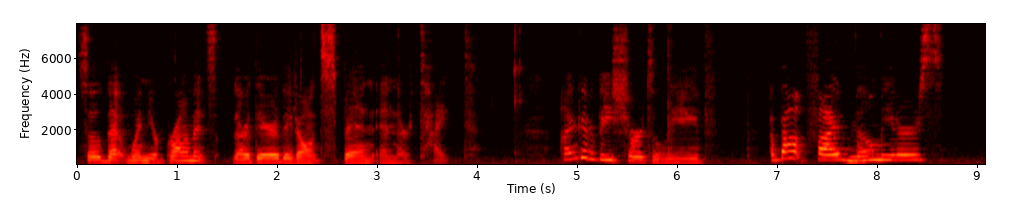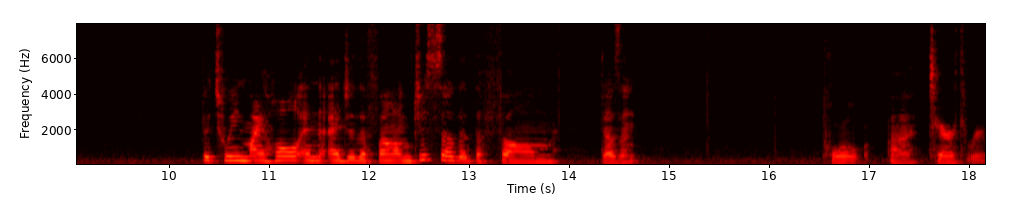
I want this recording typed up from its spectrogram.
so that when your grommets are there, they don't spin and they're tight. I'm going to be sure to leave about five millimeters between my hole and the edge of the foam just so that the foam doesn't pull, uh, tear through.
